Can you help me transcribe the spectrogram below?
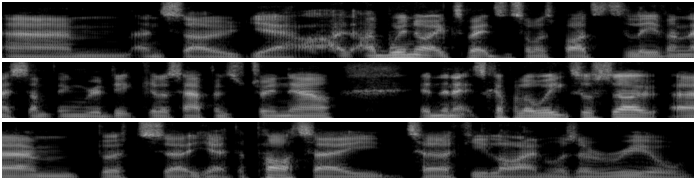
Um, and so, yeah, I, I, we're not expecting Thomas Partey to leave unless something ridiculous happens between now in the next couple of weeks or so. Um, but uh, yeah, the Partey Turkey line was a real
